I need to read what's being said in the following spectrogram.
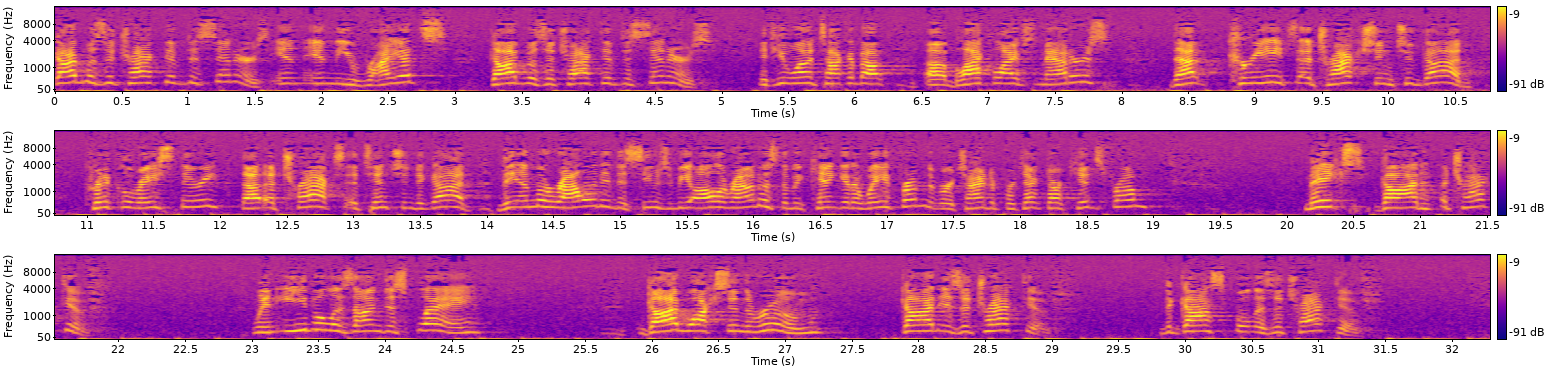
God was attractive to sinners. In, in the riots, God was attractive to sinners. If you want to talk about uh, Black Lives Matters, that creates attraction to God critical race theory that attracts attention to God. The immorality that seems to be all around us that we can't get away from, that we're trying to protect our kids from, makes God attractive. When evil is on display, God walks in the room, God is attractive. The gospel is attractive.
